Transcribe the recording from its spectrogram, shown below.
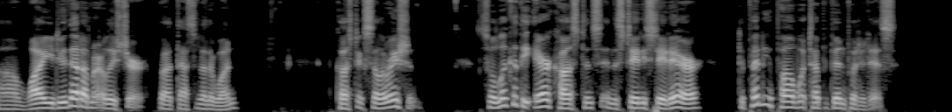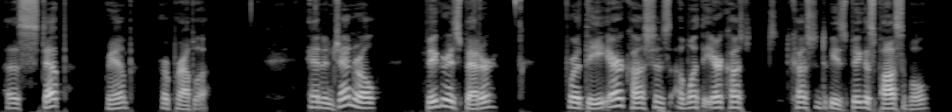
Um, why you do that, I'm not really sure, but that's another one. Constant acceleration. So look at the error constants in the steady state error, depending upon what type of input it is. A step, ramp, or parabola. And in general, bigger is better. For the error constants, I want the error const constant to be as big as possible,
